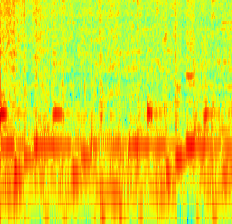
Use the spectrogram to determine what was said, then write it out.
Thank you.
